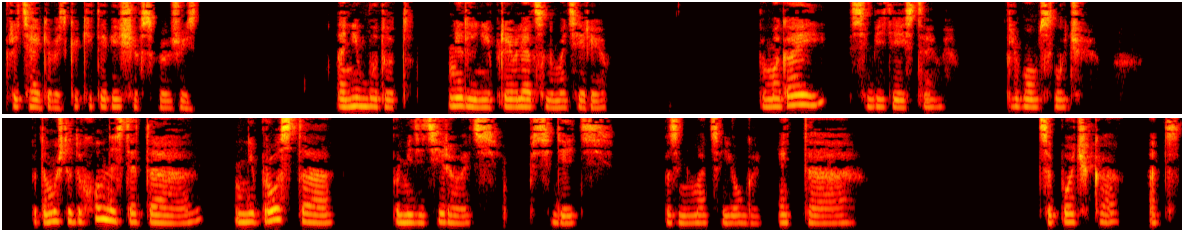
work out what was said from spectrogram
притягивать какие-то вещи в свою жизнь. Они будут медленнее проявляться на материи. Помогай себе действиями в любом случае. Потому что духовность — это не просто помедитировать, посидеть, позаниматься йогой. Это цепочка от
